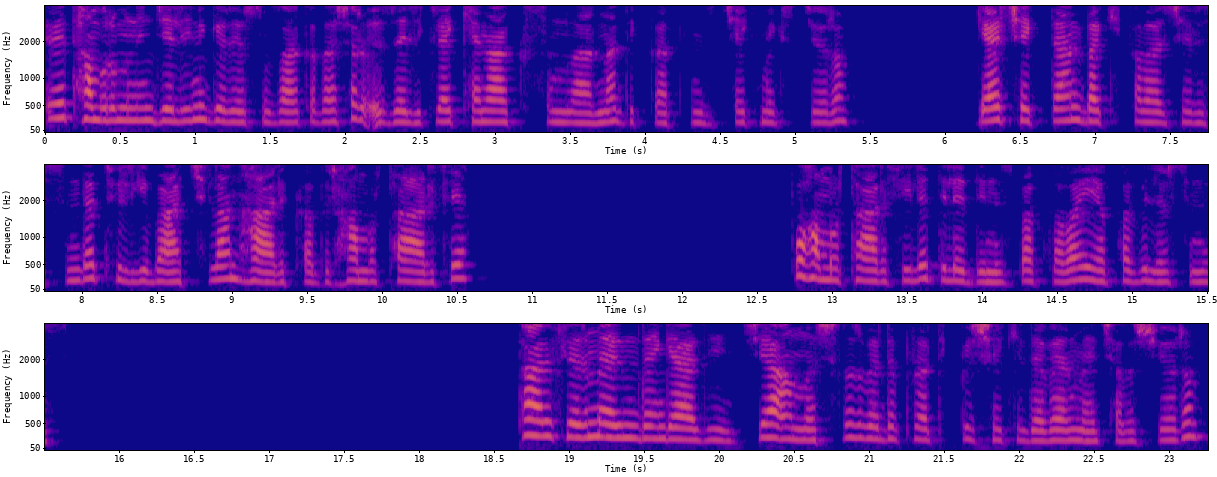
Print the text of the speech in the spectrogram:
Evet hamurumun inceliğini görüyorsunuz arkadaşlar. Özellikle kenar kısımlarına dikkatinizi çekmek istiyorum. Gerçekten dakikalar içerisinde tül gibi açılan harika bir hamur tarifi. Bu hamur tarifiyle dilediğiniz baklavayı yapabilirsiniz. Tariflerimi elimden geldiğince anlaşılır ve de pratik bir şekilde vermeye çalışıyorum.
